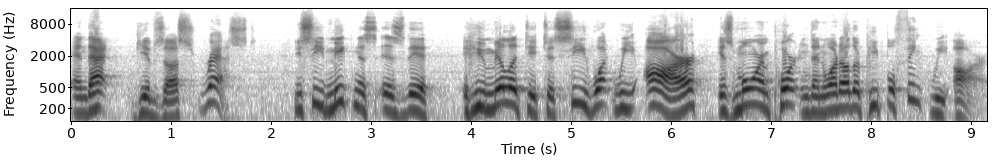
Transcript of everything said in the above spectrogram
And that gives us rest. You see, meekness is the humility to see what we are is more important than what other people think we are.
